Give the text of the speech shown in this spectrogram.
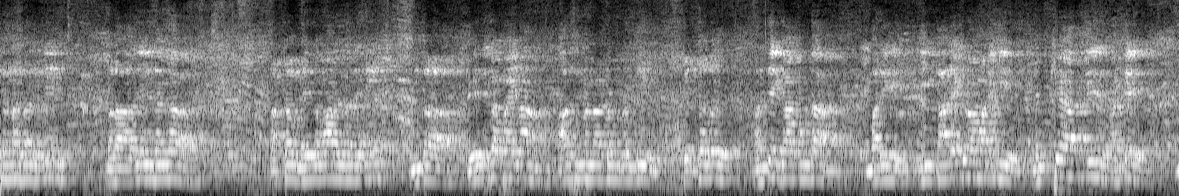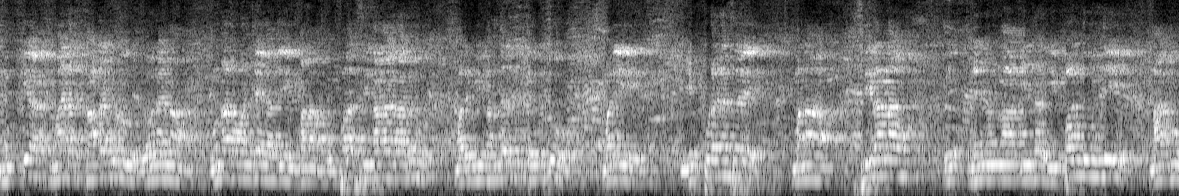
చేస్తున్న దానికి గారికి మన అదేవిధంగా అక్క మేఘమాల గారికి ఇంకా వేదిక పైన ఆశనున్నటువంటి పెద్దలు. అంతేకాకుండా మరి ఈ కార్యక్రమానికి ముఖ్య అంటే ముఖ్యమైన కారకుడు ఎవరైనా ఉన్నారు అంటే అది మన ఉప్పల సీనన్న గారు. మరి మీకు అందరికీ తెలుసు. మరి ఎప్పుడైనా సరే మన సీనన్న నేను నాకు ఇలా ఇబ్బంది ఉంది నాకు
